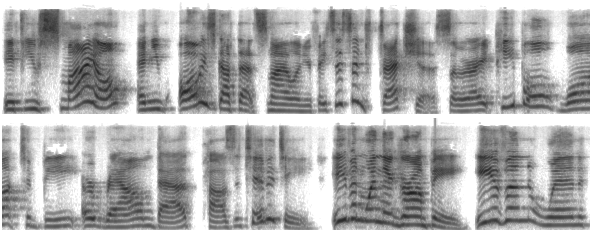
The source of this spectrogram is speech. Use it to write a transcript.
if you smile and you've always got that smile on your face, it's infectious. All right. People want to be around that positivity, even when they're grumpy, even when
